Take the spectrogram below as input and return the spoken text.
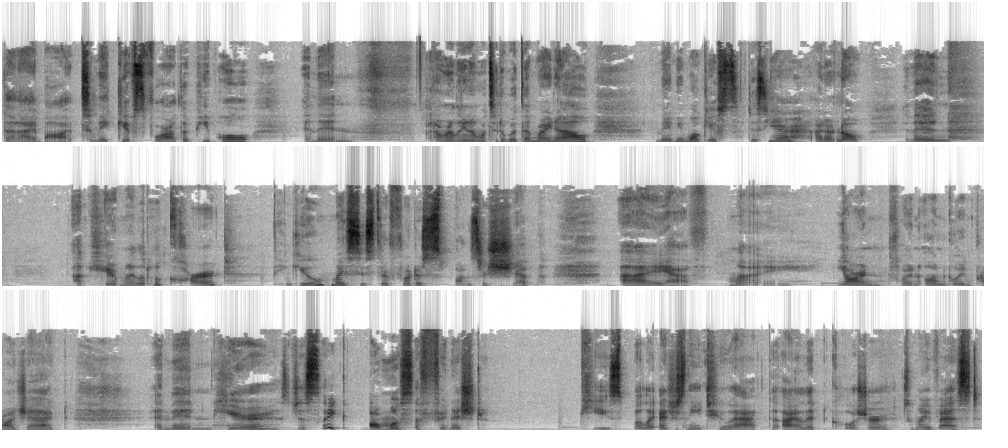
that I bought to make gifts for other people. And then I don't really know what to do with them right now. Maybe more gifts this year? I don't know. And then up here my little card. Thank you my sister for the sponsorship. I have my yarn for an ongoing project and then here is just like almost a finished piece but like I just need to add the eyelet closure to my vest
